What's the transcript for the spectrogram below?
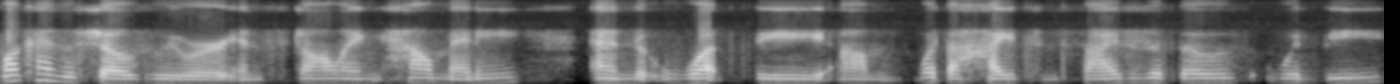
what kinds of shelves we were installing, how many, and what the, um, what the heights and sizes of those would be.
